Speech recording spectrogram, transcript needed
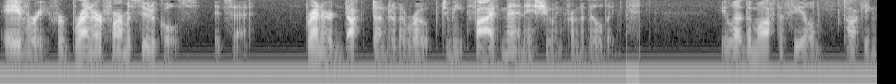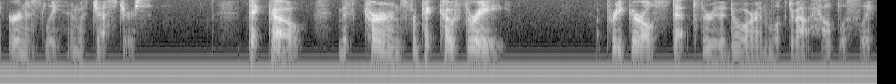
Avery for Brenner Pharmaceuticals, it said. Brenner ducked under the rope to meet five men issuing from the building. He led them off the field, talking earnestly and with gestures. Pitco! Miss Kearns for Pitco 3! A pretty girl stepped through the door and looked about helplessly.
